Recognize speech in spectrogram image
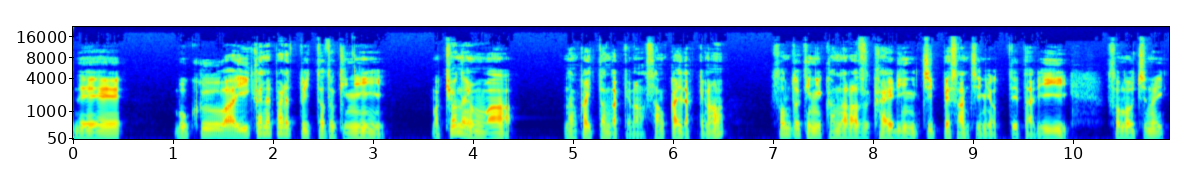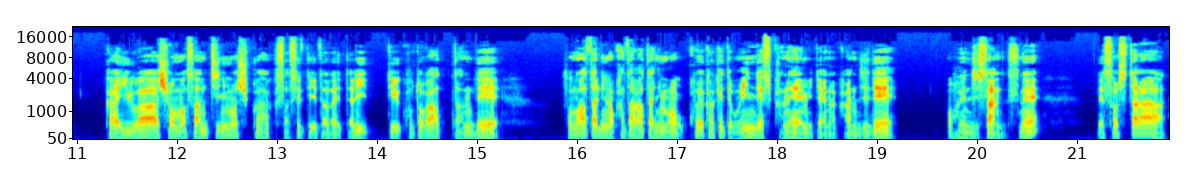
で、僕はいいかねパレット行った時に、まあ、去年は何回行ったんだっけな ?3 回だっけなその時に必ず帰りにチッペさん家に寄ってたり、そのうちの1回はしょうまさん家にも宿泊させていただいたりっていうことがあったんで、そのあたりの方々にも声かけてもいいんですかねみたいな感じでお返事したんですね。で、そしたら、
